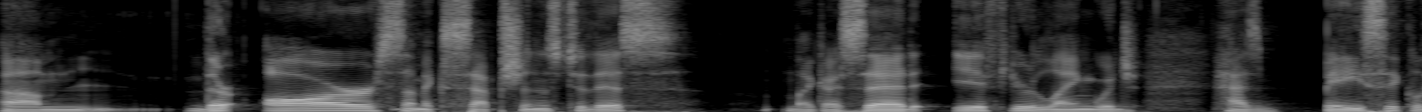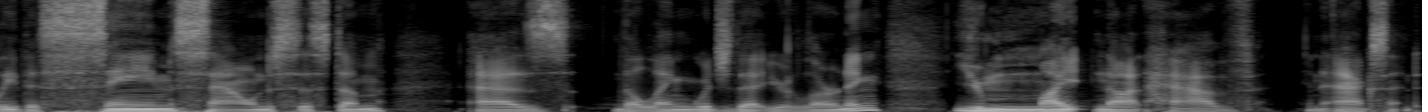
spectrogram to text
um, there are some exceptions to this. Like I said, if your language has basically the same sound system as the language that you're learning, you might not have an accent.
